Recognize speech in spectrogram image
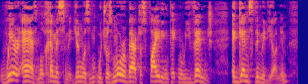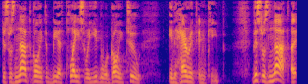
Whereas Milchemes Midian was, which was more about just fighting and taking revenge against the Midyanim, this was not going to be a place where Yidden were going to inherit and keep. This was not an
